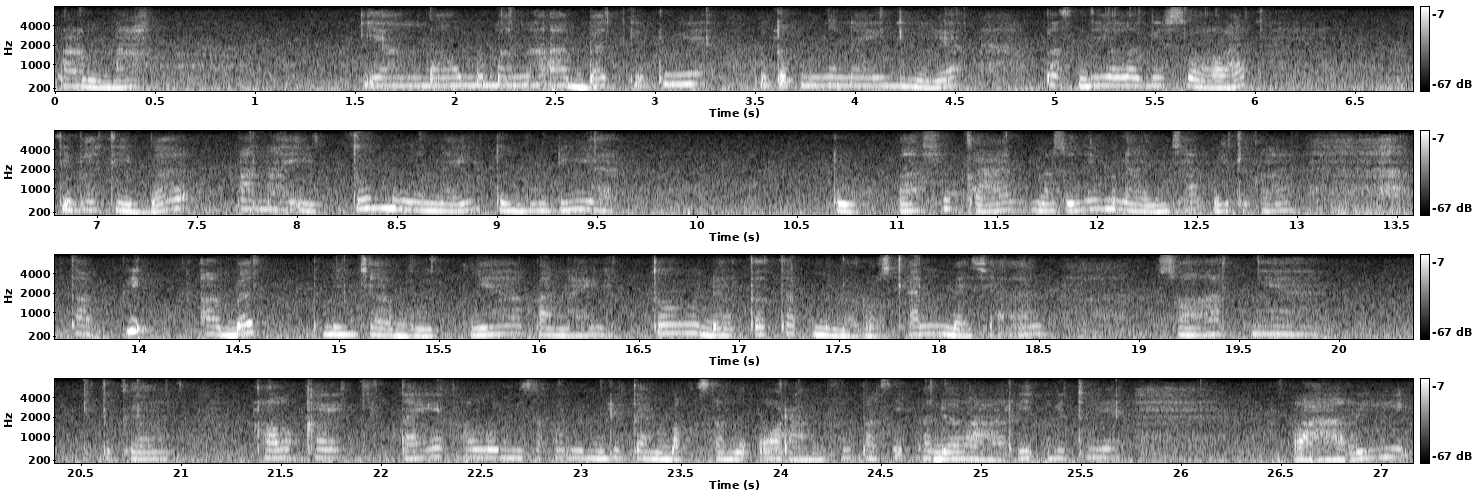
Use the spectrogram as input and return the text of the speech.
panah yang mau memanah abad gitu ya untuk mengenai dia. Pas dia lagi sholat tiba-tiba panah itu mengenai tubuh dia. Tuh masuk kan? Maksudnya menancap gitu kan? Tapi abad mencabutnya panah itu dan tetap meneruskan bacaan sholatnya gitu kan? Kalau kayak kita ya kalau misalkan ditembak sama orang kan pasti pada lari gitu ya. Lari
